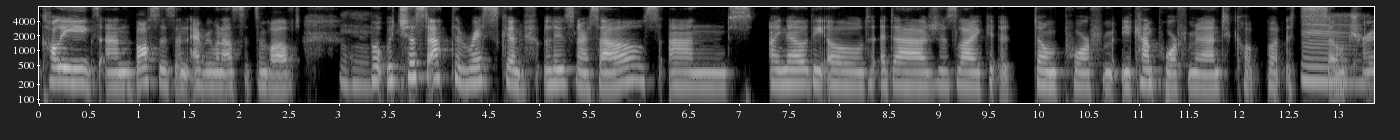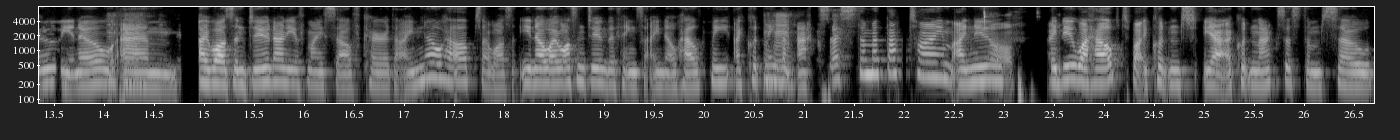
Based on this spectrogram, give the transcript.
colleagues and bosses and everyone else that's involved. Mm-hmm. But we're just at the risk of losing ourselves. And I know the old adage is like, uh, don't pour from you can't pour from an empty cup, but it's mm. so true, you know. Mm-hmm. Um, I wasn't doing any of my self-care that I know helps. I wasn't, you know, I wasn't doing the things that I know help me. I couldn't mm-hmm. even access them at that time. I knew oh. I knew what helped, but I couldn't, yeah, I couldn't access them. So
